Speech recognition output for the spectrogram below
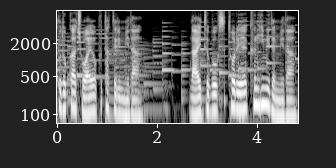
구독과 좋아요 부탁드립니다. 나이트북 스토리에 큰 힘이 됩니다.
